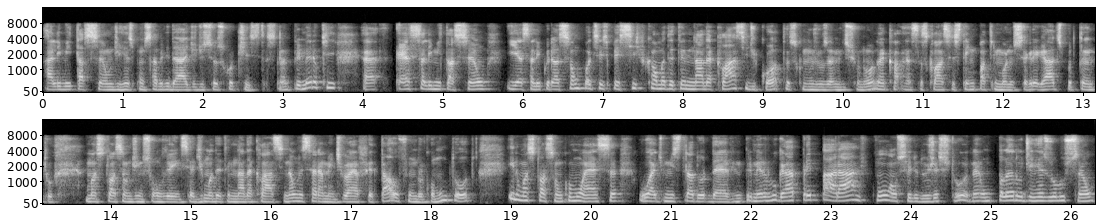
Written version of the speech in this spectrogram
a limitação de responsabilidade de seus cotistas. Né? Primeiro que é, essa limitação e essa liquidação pode ser específica a uma determinada classe de cotas, como o José mencionou, né? essas classes têm patrimônios segregados, portanto, uma situação de insolvência de uma determinada classe não necessariamente vai afetar o fundo como um todo, e numa situação como essa, o administrador deve, em primeiro lugar, preparar, com o auxílio do gestor, né, um plano de resolução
